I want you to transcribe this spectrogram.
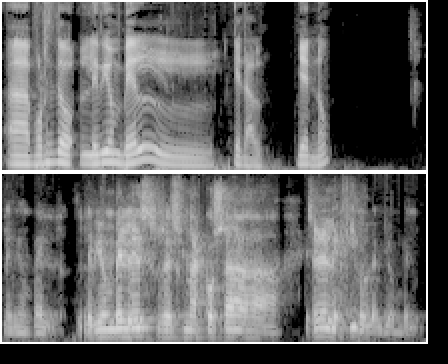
Ah, por cierto, Levion Bell, ¿qué tal? Bien, ¿no? Levion Bell. Levion Bell es, es una cosa. Es el elegido, Levion Bell.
